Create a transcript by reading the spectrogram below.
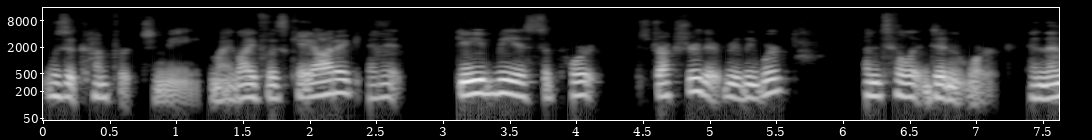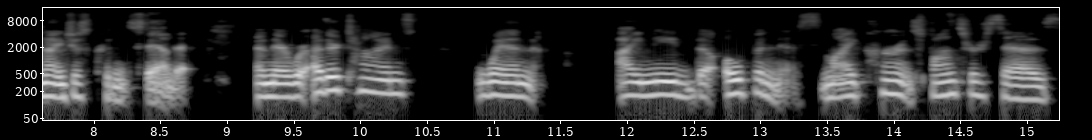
was a comfort to me. My life was chaotic and it gave me a support structure that really worked until it didn't work. And then I just couldn't stand it. And there were other times when I need the openness. My current sponsor says,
